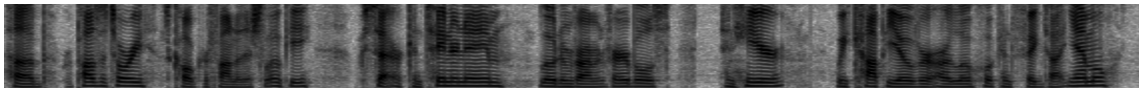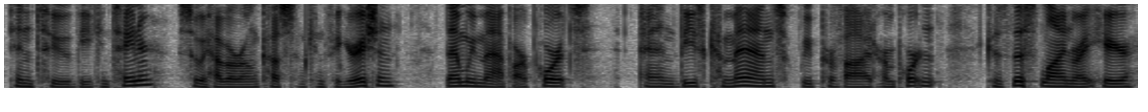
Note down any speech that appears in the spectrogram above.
Hub repository. It's called Grafana-Loki. We set our container name, load environment variables, and here we copy over our local config.yaml into the container. So we have our own custom configuration. Then we map our ports and these commands we provide are important because this line right here,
